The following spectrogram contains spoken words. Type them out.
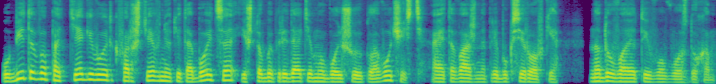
Убитого подтягивают к форштевню китобойца и, чтобы придать ему большую плавучесть, а это важно при буксировке, надувают его воздухом.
